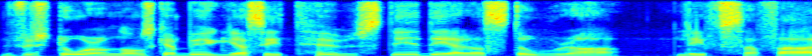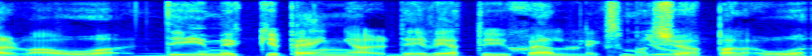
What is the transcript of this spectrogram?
Du förstår om de ska bygga sitt hus, det är deras stora livsaffär. Va? Och det är ju mycket pengar, det vet du ju själv. Liksom, att Jo. köpa. Och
